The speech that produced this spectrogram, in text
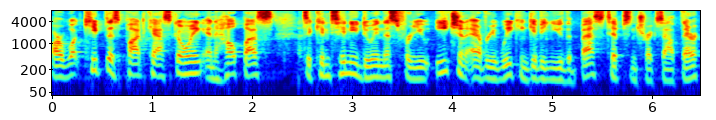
are what keep this podcast going and help us to continue doing this for you each and every week and giving you the best tips and tricks out there,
